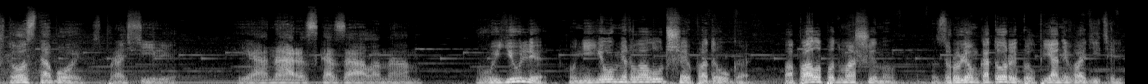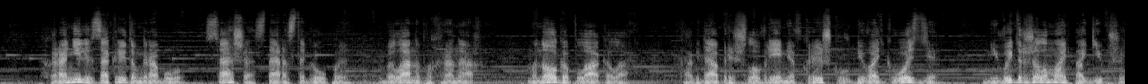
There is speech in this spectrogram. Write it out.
«Что с тобой?» – спросили. И она рассказала нам. В июле у нее умерла лучшая подруга. Попала под машину, за рулем которой был пьяный водитель. Хоронили в закрытом гробу. Саша, староста группы, была на похоронах. Много плакала. Когда пришло время в крышку вбивать гвозди, не выдержала мать погибшей.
